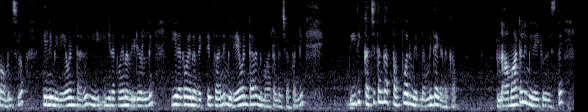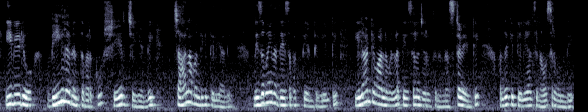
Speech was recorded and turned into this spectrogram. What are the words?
కామెంట్స్లో దీన్ని మీరు ఏమంటారు? ఈ ఈ రకమైన వీడియోలని ఈ రకమైన వ్యక్తిత్వాన్ని మీరు ఏమంటారో? మీ మాటల్లో చెప్పండి. ఇది ఖచ్చితంగా తప్పు అని మీరు నమ్మితే కనుక నా మాటల్ని మీరు ఏకీభవిస్తే ఈ వీడియో వీలైనంత వరకు షేర్ చేయండి. చాలామందికి తెలియాలి. నిజమైన దేశభక్తి అంటే ఏంటి? ఇలాంటి వాళ్ళ వల్ల దేశంలో జరుగుతున్న నష్టం ఏంటి? అందరికీ తెలియాల్సిన అవసరం ఉంది.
